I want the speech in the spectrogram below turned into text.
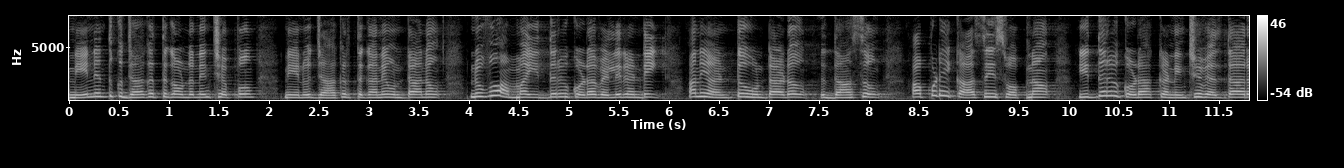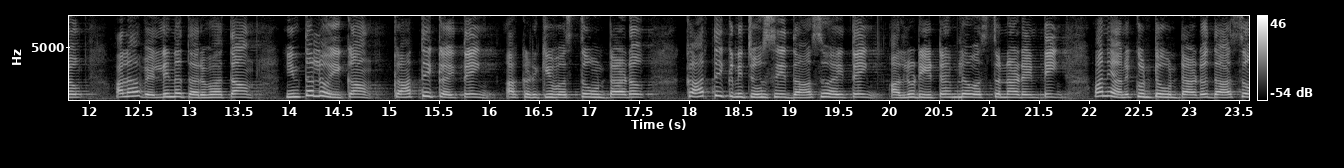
నేనెందుకు జాగ్రత్తగా ఉండనని చెప్పు. నేను జాగ్రత్తగానే ఉంటాను. నువ్వు అమ్మ ఇద్దరూ కూడా వెళ్ళిరండి అని అంటూ ఉంటాడు దాసు. అప్పుడే కాశీ స్వప్న ఇద్దరూ కూడా అక్కడి నుంచి వెళ్తారు. అలా వెళ్ళిన తరువాత ఇంతలో ఇక కార్తీక్ అయితే అక్కడికి వస్తూ ఉంటాడు. కార్తీక్ని చూసి దాసు అయితే అల్లుడు ఈ టైంలో వస్తున్నాడేంటి? అని అనుకుంటూ ఉంటాడు దాసు.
